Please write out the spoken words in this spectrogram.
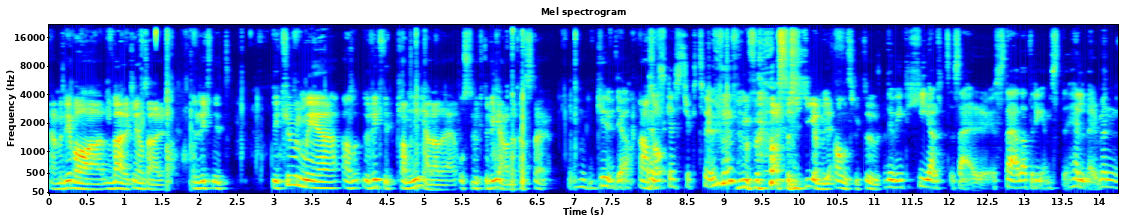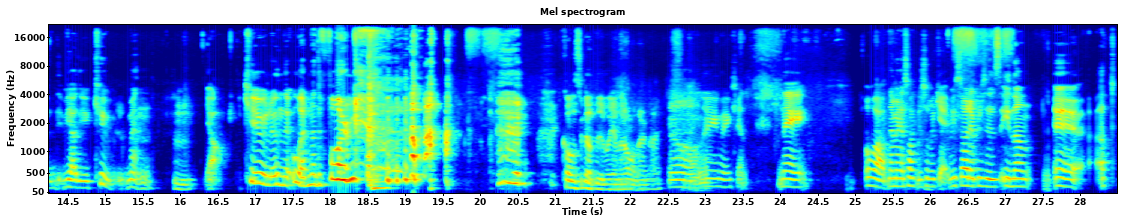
Nej, men det var verkligen så här en riktigt det är kul med alltså, riktigt planerade och strukturerade fester. Gud ja, Alltså- älskar struktur. Alltså ge mig all struktur. Det var inte helt så här städat rent heller, men vi hade ju kul. Men Mm. ja, kul under ordnade form. Konstigt att vi var generaler. Nej. Ja, nej verkligen. Nej. Åh, nej men jag saknar så mycket. Vi sa det precis innan eh, att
